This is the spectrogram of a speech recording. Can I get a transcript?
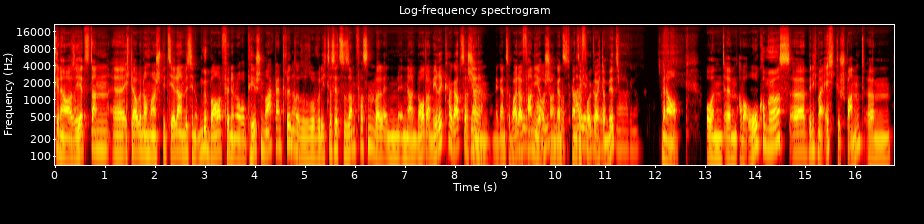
Genau, also jetzt dann, äh, ich glaube, nochmal spezieller ein bisschen umgebaut für den europäischen Markteintritt. Genau. Also so würde ich das jetzt zusammenfassen, weil in, in Nordamerika gab es das schon ja, ja. eine ganze Weile, da fahren die auch schon ganz, ganz erfolgreich damit. Ja, genau. genau. Und ähm, aber O-Commerce äh, bin ich mal echt gespannt, ähm,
